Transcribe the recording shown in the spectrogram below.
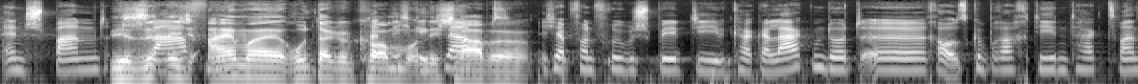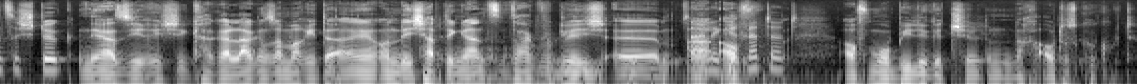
entspannt, Wir sind schlafen. nicht einmal runtergekommen nicht und ich geklappt. habe. Ich habe von früh bis spät die Kakerlaken dort äh, rausgebracht, jeden Tag 20 Stück. Ja, sie richtig Kakerlaken Samariter ey. Und ich habe den ganzen Tag wirklich alle auf, gerettet. auf Mobile gechillt und nach Autos geguckt.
